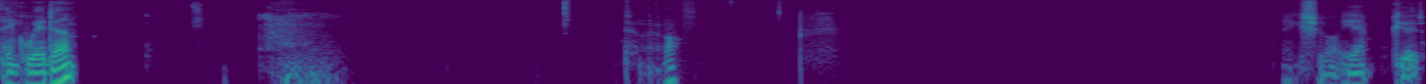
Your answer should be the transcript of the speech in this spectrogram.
Think we're done. Turn that off. Make sure, yeah, good.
